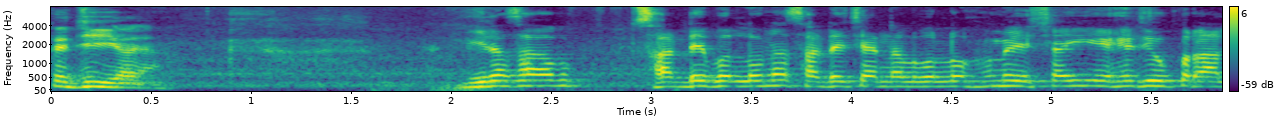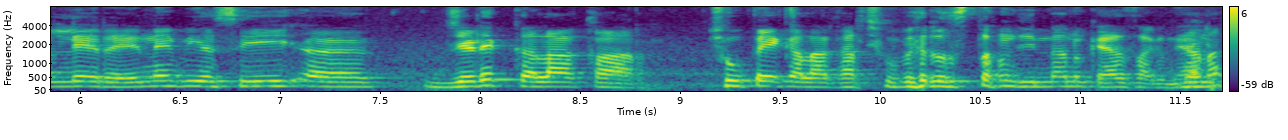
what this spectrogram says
ਤੇ ਜੀ ਆਇਆਂ। ਹੀਰਾ ਸਾਹਿਬ ਸਾਡੇ ਵੱਲੋਂ ਨਾ ਸਾਡੇ ਚੈਨਲ ਵੱਲੋਂ ਹਮੇਸ਼ਾ ਹੀ ਇਹੋ ਜਿਹੇ ਉਪਰਾਲੇ ਰਹੇ ਨੇ ਵੀ ਅਸੀਂ ਜਿਹੜੇ ਕਲਾਕਾਰ ਛੁਪੇ ਕਲਾਕਾਰ ਛੁਪੇ ਰੁਸਤਮ ਜਿਨ੍ਹਾਂ ਨੂੰ ਕਹਿ ਸਕਦੇ ਹਾਂ ਨਾ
